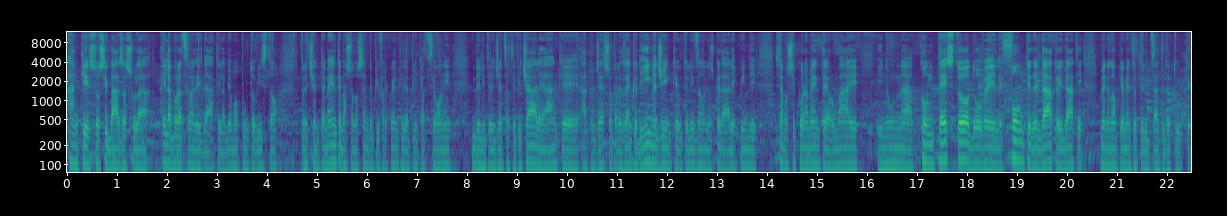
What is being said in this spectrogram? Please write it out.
anch'esso si basa sulla elaborazione dei dati, l'abbiamo appunto visto recentemente ma sono sempre più frequenti le applicazioni dell'intelligenza artificiale anche al processo per esempio di imaging che utilizzano gli ospedali quindi siamo sicuramente ormai in un contesto dove le fonti del dato e i dati vengono ampiamente utilizzati da tutti.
